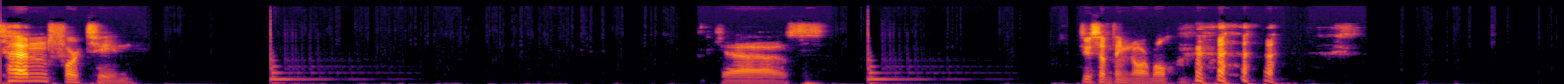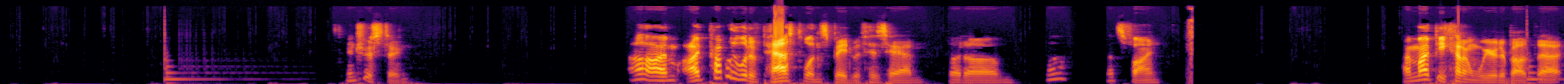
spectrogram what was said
10, 14. Yes. Do something normal. Interesting. Oh, I'm, I probably would have passed one spade with his hand, but um, well, that's fine. I might be kind of weird about that.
